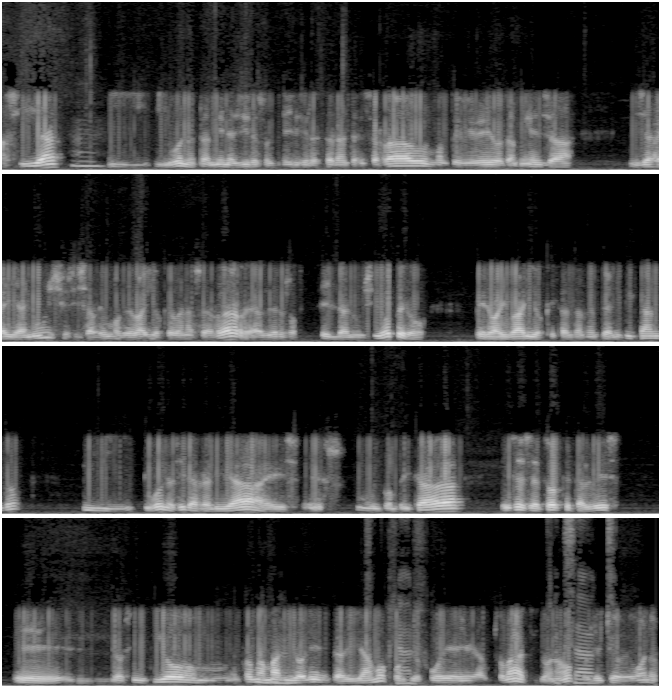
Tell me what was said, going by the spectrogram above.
vacía. Mm. Y, y, bueno, también allí los hoteles y restaurantes encerrados. En Montevideo también ya ya hay anuncios y sabemos de varios que van a cerrar. Ayer él anunció, pero pero hay varios que están también planificando. Y, y bueno, sí, la realidad es, es muy complicada. Es el sector que tal vez eh, lo sintió forma más violenta, digamos, porque fue automático, ¿no? el hecho de, bueno,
